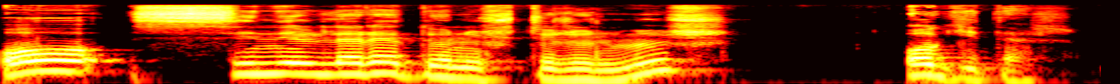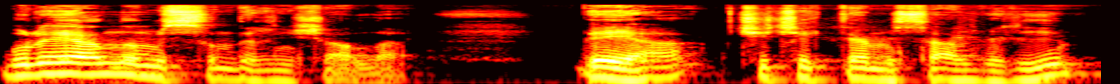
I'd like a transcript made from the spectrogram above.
O sinirlere dönüştürülmüş o gider. Burayı anlamışsındır inşallah. Veya çiçekten misal vereyim.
